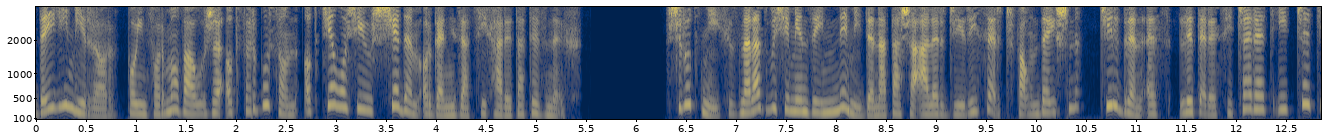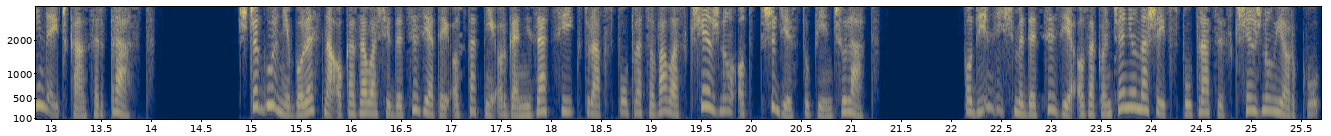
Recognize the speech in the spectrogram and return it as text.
Daily Mirror poinformował, że od Ferguson odcięło się już siedem organizacji charytatywnych. Wśród nich znalazły się m.in. The Natasha Allergy Research Foundation, Children S. Literacy Charity czy Teenage Cancer Trust. Szczególnie bolesna okazała się decyzja tej ostatniej organizacji, która współpracowała z księżną od 35 lat. Podjęliśmy decyzję o zakończeniu naszej współpracy z księżną Yorku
